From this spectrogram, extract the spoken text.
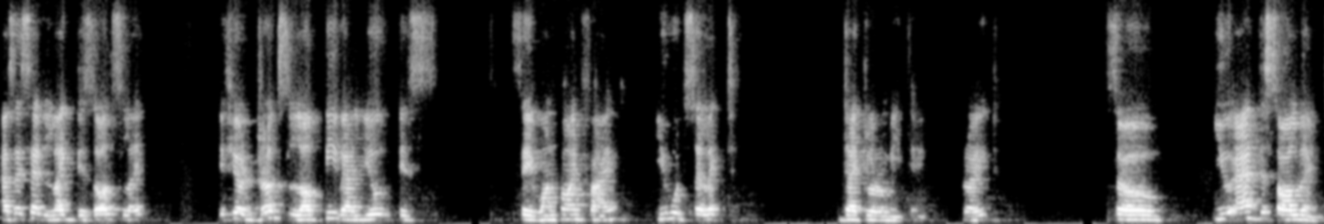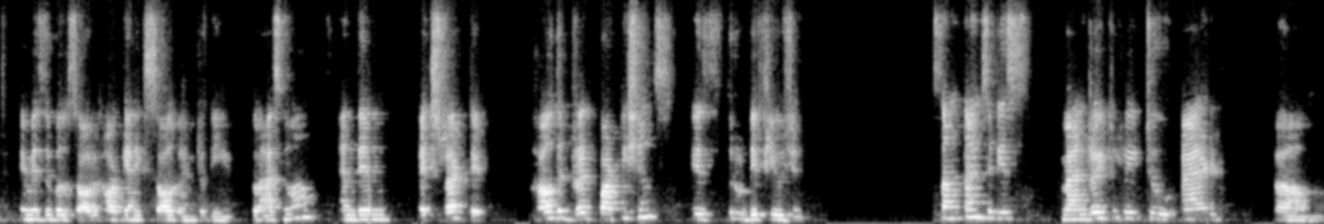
As I said, like dissolves like, if your drug's log P value is say 1.5, you would select dichloromethane, right? So you add the solvent, immiscible solvent, organic solvent to the plasma and then extract it. How the drug partitions is through diffusion. Sometimes it is mandatory to add um,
